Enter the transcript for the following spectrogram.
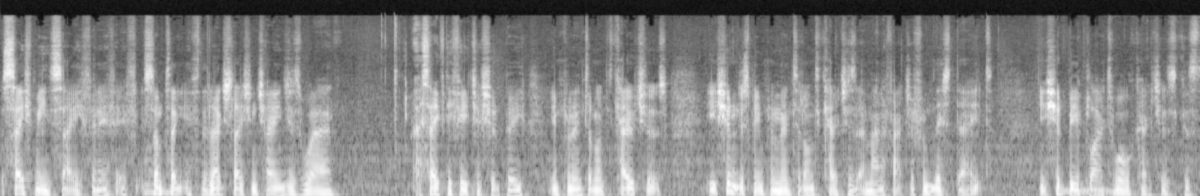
safe means safe, and if, if mm. something, if the legislation changes where a safety feature should be implemented onto coaches, it shouldn't just be implemented onto coaches that are manufactured from this date it should be applied to all coaches because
